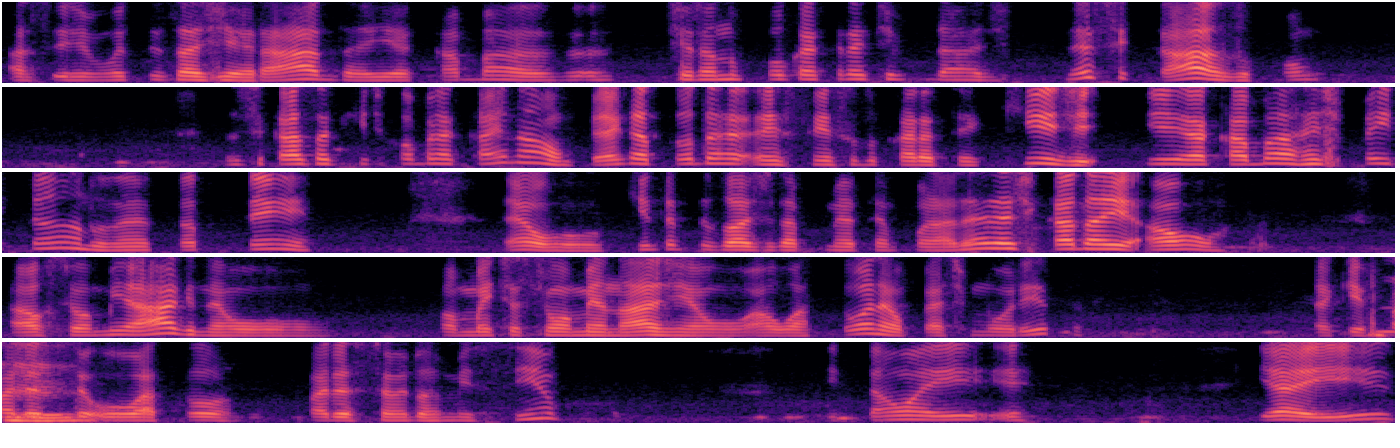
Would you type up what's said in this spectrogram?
assim, muito exagerada e acaba eh, tirando um pouco a criatividade. Nesse caso, como, nesse caso aqui de Cobra Kai, não, pega toda a essência do Karate Kid e acaba respeitando, né? Tanto tem né, o quinto episódio da primeira temporada é dedicado aí ao, ao seu Miyagi, né? O, realmente assim, uma homenagem ao, ao ator, né? O Pat Morita, é que faleceu, uhum. o ator faleceu em 2005. Então aí e aí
